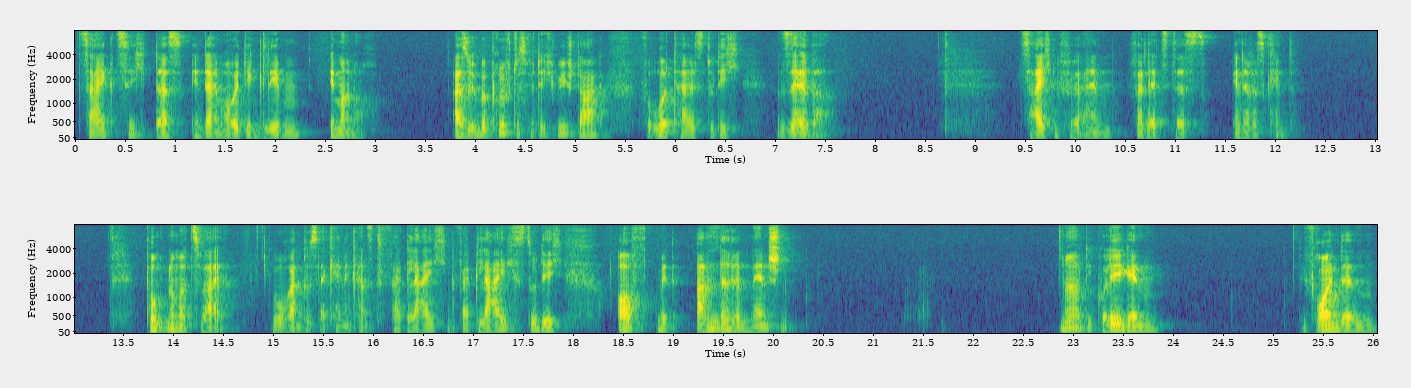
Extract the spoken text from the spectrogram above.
zeigt sich das in deinem heutigen Leben immer noch. Also überprüf das für dich. Wie stark verurteilst du dich selber? Zeichen für ein verletztes inneres Kind. Punkt Nummer zwei woran du es erkennen kannst. Vergleichen. Vergleichst du dich oft mit anderen Menschen? Ja, die Kollegin, die Freundin,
